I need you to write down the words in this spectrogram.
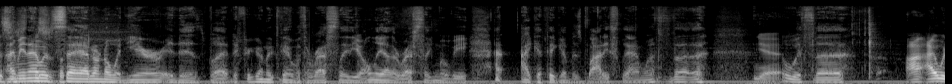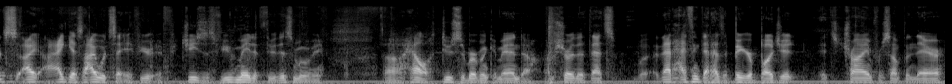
I mean, I would say I don't know what year it is, but if you're going to go with a wrestling, the only other wrestling movie I, I could think of is Body Slam with the Yeah. with the I, I would. I guess I would say if you're, if Jesus, if you've made it through this movie, uh, hell, do Suburban Commando. I'm sure that that's that. I think that has a bigger budget. It's trying for something there.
